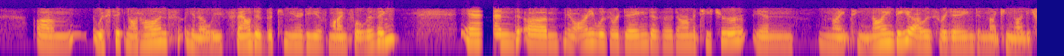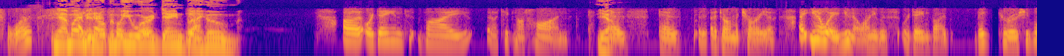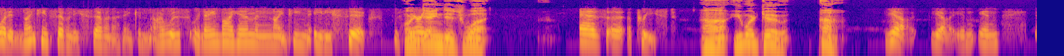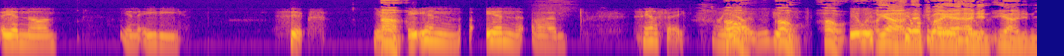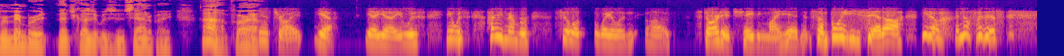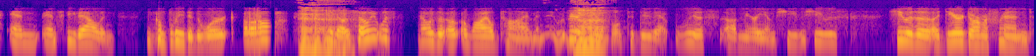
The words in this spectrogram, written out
um, with Thich Nhat Hanh, you know, we founded the community of mindful living. And, and um, you know, Arnie was ordained as a Dharma teacher in 1990. I was ordained in 1994. Now, wait a minute. Uh, you, know, you were ordained by yeah. whom? Uh, ordained by uh, Thich Nhat Hanh yeah. as as a dharmacharya. I, you know, you know, Arnie was ordained by Baker Roshi, what, in 1977, I think, and I was ordained by him in 1986. Ordained as what? As a, a priest. Uh, you were too. Huh. Yeah, yeah. In in in um, in eighty six. Yeah. Ah. In in um, Santa Fe. Oh, oh, yeah. oh, oh. It was. Oh, yeah, that's why I, I, didn't. Yeah, I didn't remember it. That's because it was in Santa Fe. Ah, far out. That's right. Yeah, yeah, yeah. It was. It was. I remember Philip Whalen uh, started shaving my head, and at some point he said, "Ah, you know, enough of this," and and Steve Allen completed the work. Oh, you know, so it was that was a, a wild time and very uh-huh. beautiful to do that with uh, Miriam. She she was she was a, a dear Dharma friend.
